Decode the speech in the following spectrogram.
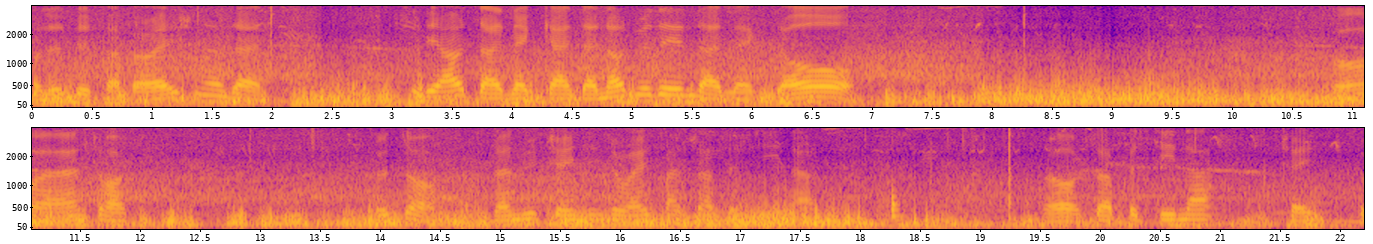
A little bit preparation and then to the outside leg canter, not with the inside leg. So. Go Good job. And then we change the weight by serpentina. So serpentina, change the.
